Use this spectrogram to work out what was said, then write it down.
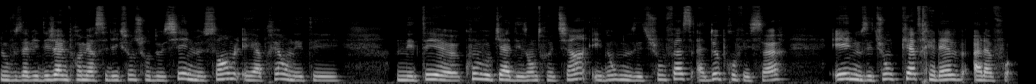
Donc vous aviez déjà une première sélection sur dossier, il me semble, et après on était, on était euh, convoqués à des entretiens, et donc nous étions face à deux professeurs, et nous étions quatre élèves à la fois.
